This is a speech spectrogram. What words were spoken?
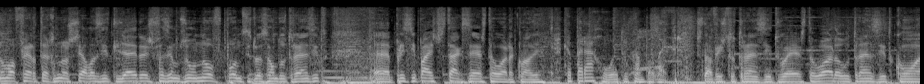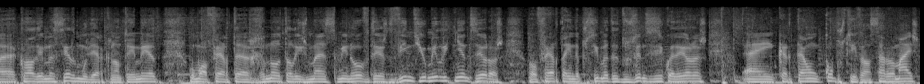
Numa oferta Renault Celas e Telheiras, fazemos um novo ponto de situação do trânsito. Uh, principais destaques a esta hora, Cláudia. Fica para a rua do Campo Alegre. Está visto o trânsito a esta hora, o trânsito com a Cláudia Macedo, mulher que não tem medo. Uma oferta Renault Talismã seminovo desde 21.500 euros. Oferta ainda por cima de 250 euros em cartão combustível. Saiba mais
